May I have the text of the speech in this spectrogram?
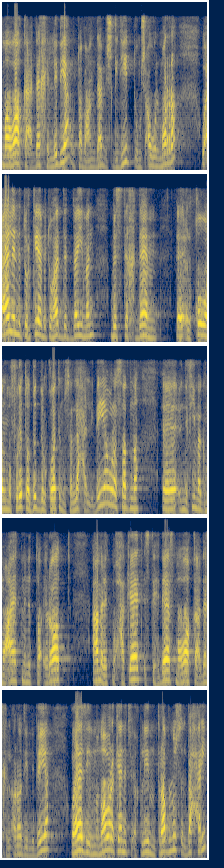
مواقع داخل ليبيا وطبعا ده مش جديد ومش أول مرة. وقال إن تركيا بتهدد دايما باستخدام القوة المفرطة ضد القوات المسلحة الليبية ورصدنا إن في مجموعات من الطائرات عملت محاكاة استهداف مواقع داخل الأراضي الليبية. وهذه المناورة كانت في إقليم طرابلس البحري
